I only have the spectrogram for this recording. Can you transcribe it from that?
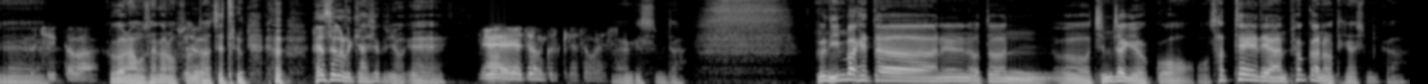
예. 며칠 있다가 그건 아무 상관 없습니다. 어쨌든 해석을 그렇게 하셨군요. 예. 예, 예 저는 그렇게 해석을 했어요. 알겠습니다. 그건 임박했다는 어떤 어, 짐작이었고 사태에 대한 평가는 어떻게 하십니까?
